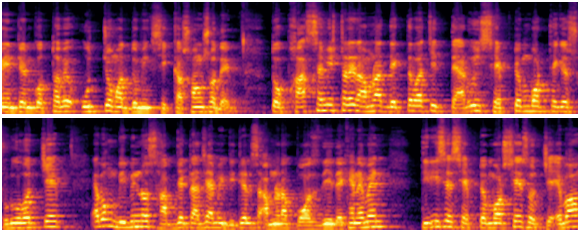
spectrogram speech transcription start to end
মেনটেন করতে হবে উচ্চ মাধ্যমিক শিক্ষা সংসদে। তো ফার্স্ট সেমিস্টারের আমরা দেখতে পাচ্ছি তেরোই সেপ্টেম্বর থেকে শুরু হচ্ছে। এবং বিভিন্ন সাবজেক্ট আছে, আমি ডিটেলস আপনারা পজ দিয়ে দেখে নেবেন। তিরিশে সেপ্টেম্বর শেষ হচ্ছে এবং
